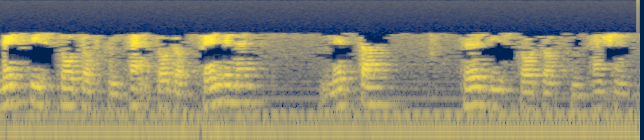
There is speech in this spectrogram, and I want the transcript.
Next is thought of compassion, thought of friendliness, metta. Third is thought of compassion,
